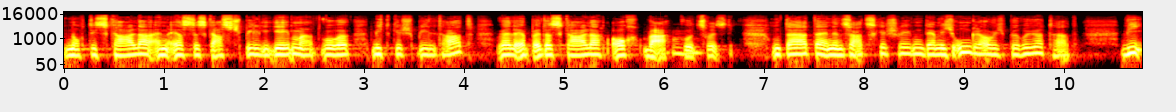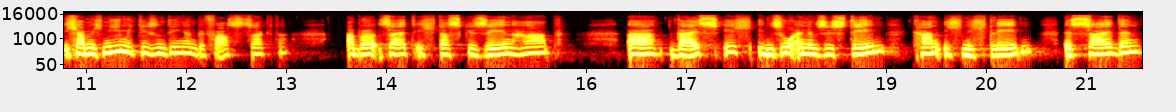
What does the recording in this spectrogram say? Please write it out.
noch die Skala ein erstes Gastspiel gegeben hat, wo er mitgespielt hat, weil er bei der Skala auch war mhm. kurzfristig. Und da hat er einen Satz geschrieben, der mich unglaublich berührt hat. Wie ich habe mich nie mit diesen Dingen befasst, sagt er, aber seit ich das gesehen habe, äh, weiß ich, in so einem System kann ich nicht leben, es sei denn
